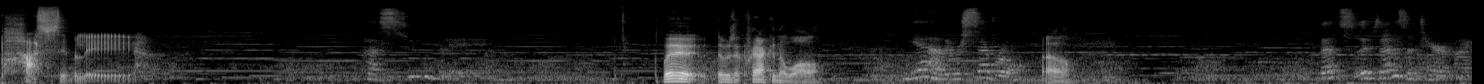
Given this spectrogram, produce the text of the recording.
possibly. Possibly. Wait, wait, there was a crack in the wall. Yeah, there were several. Oh, That's if that isn't terrifying,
